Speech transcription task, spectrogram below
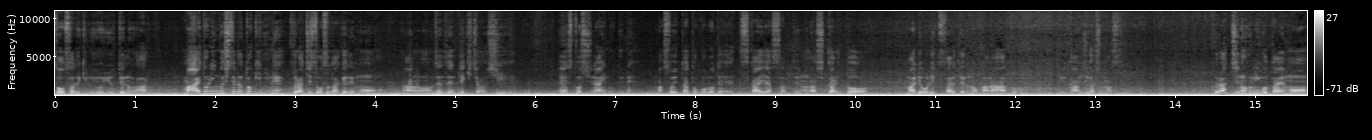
操作できる余裕っていうのがある。まあ、アイドリングしてる時にねクラッチ操作だけでもあの全然できちゃうしエンストしないのでね、まあ、そういったところで使いやすさっていうのがしっかりと、まあ、両立されてるのかなという感じがします。クラッチの踏み応えも、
